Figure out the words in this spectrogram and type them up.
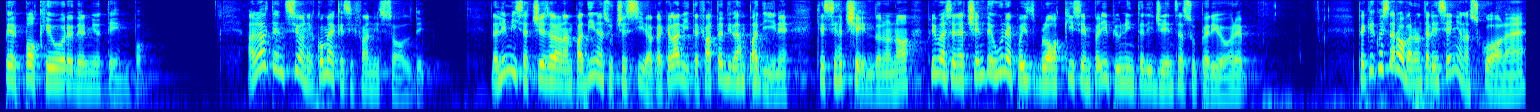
per poche ore del mio tempo. Allora attenzione, com'è che si fanno i soldi? Da lì mi si è accesa la lampadina successiva, perché la vita è fatta di lampadine che si accendono, no? Prima se ne accende una e poi sblocchi sempre di più un'intelligenza superiore. Perché questa roba non te la insegnano a scuola, eh?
